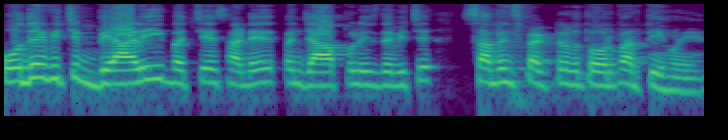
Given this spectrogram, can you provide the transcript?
ਉਹਦੇ ਵਿੱਚ 42 ਬੱਚੇ ਸਾਡੇ ਪੰਜਾਬ ਪੁਲਿਸ ਦੇ ਵਿੱਚ ਸਬ ਇੰਸਪੈਕਟਰ ਬਤੌਰ ਭਰਤੀ ਹੋਏ ਆ।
